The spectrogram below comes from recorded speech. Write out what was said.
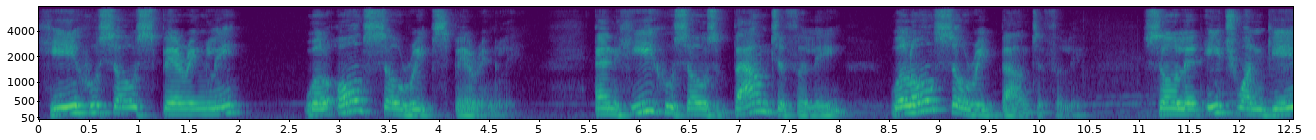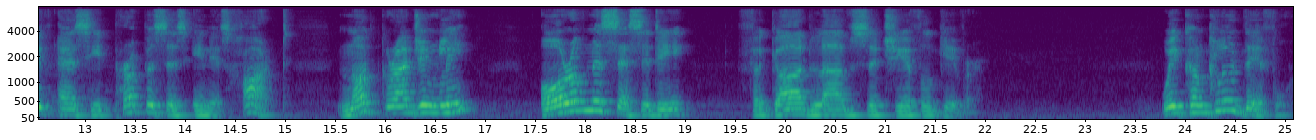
he who sows sparingly will also reap sparingly, and he who sows bountifully will also reap bountifully. So let each one give as he purposes in his heart, not grudgingly or of necessity, for God loves a cheerful giver. We conclude, therefore,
